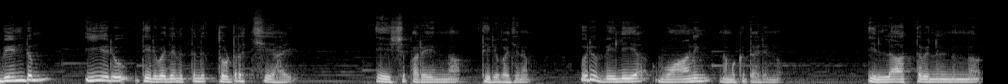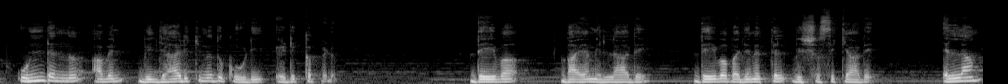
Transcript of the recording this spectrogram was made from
വീണ്ടും ഈ ഒരു തിരുവചനത്തിന്റെ തുടർച്ചയായി യേശു പറയുന്ന തിരുവചനം ഒരു വലിയ വാണിംഗ് നമുക്ക് തരുന്നു. ഇല്ലാത്തവനിൽ നിന്ന് ഉണ്ടെന്ന് അവൻ വിചാരിക്കുന്നത് കൂടി എടുക്കപ്പെടും. ദൈവ ഭയമില്ലാതെ ദൈവവചനത്തിൽ വിശ്വസിക്കാതെ എല്ലാം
